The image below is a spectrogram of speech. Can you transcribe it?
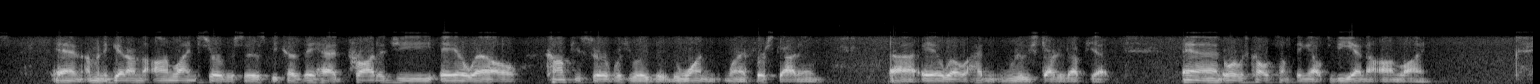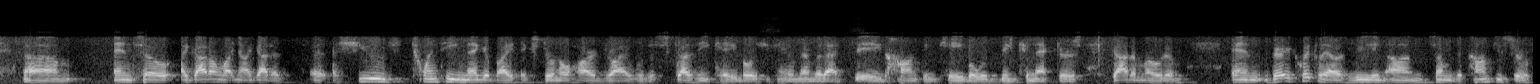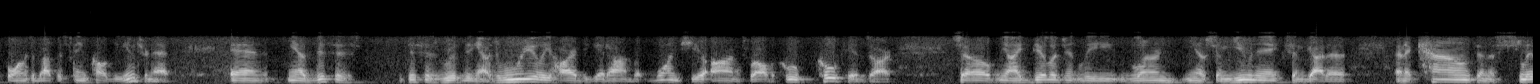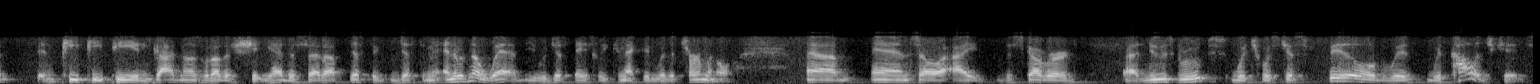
and I'm going to get on the online services because they had Prodigy, AOL, CompuServe was really the, the one when I first got in. Uh, AOL hadn't really started up yet, and or it was called something else, Vienna Online. Um, and so I got online. Now I got a, a, a huge 20 megabyte external hard drive with a SCSI cable, if you can remember that big honking cable with big connectors. Got a modem. And very quickly I was reading on some of the CompuServe forums about this thing called the internet. And, you know, this is, this is you know, it's really hard to get on, but once you're on, it's where all the cool, cool kids are. So, you know, I diligently learned, you know, some Unix and got a, an account and a slip and PPP and God knows what other shit you had to set up just to just to and there was no web. You were just basically connected with a terminal. Um, and so I discovered uh, news groups, which was just filled with, with college kids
